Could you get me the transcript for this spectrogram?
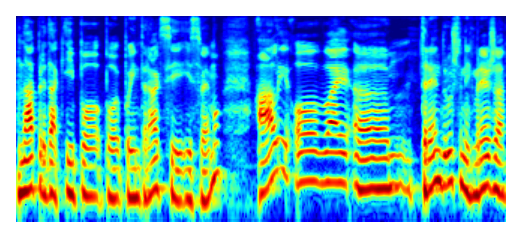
napredak i po, po, po interakciji i svemu, ali ovaj em, trend društvenih mreža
